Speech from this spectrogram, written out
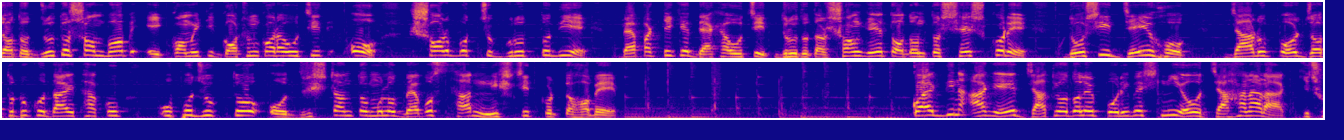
যত দ্রুত সম্ভব এই কমিটি গঠন করা উচিত ও সর্বোচ্চ গুরুত্ব দিয়ে ব্যাপারটিকে দেখা উচিত। দ্রুততার সঙ্গে তদন্ত শেষ করে দোষী যেই হোক, যার উপর যতটুকু দায় থাকুক, উপযুক্ত ও দৃষ্টান্তমূলক ব্যবস্থা নিশ্চিত করতে হবে। কয়েকদিন আগে জাতীয় দলের পরিবেশ নিয়েও জাহানারা কিছু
